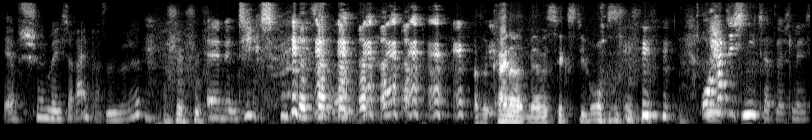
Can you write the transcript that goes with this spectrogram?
Ja, schön, wenn ich da reinpassen würde, äh, den T-Tanga, Also keiner hat mehr mit 60 Hosen. Oh, hatte ich nie tatsächlich.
